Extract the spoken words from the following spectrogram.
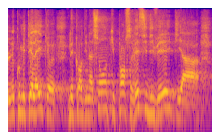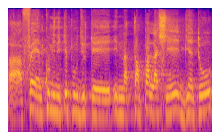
le comité laïque, les coordinations qui pensent récidiver, qui a, a fait un communiqué pour dire qu'il n'attend pas lâcher bientôt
